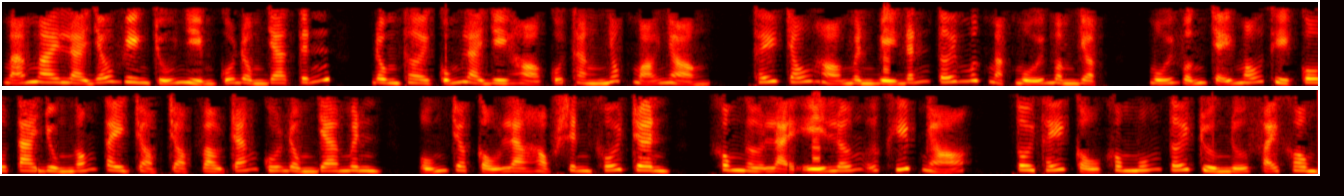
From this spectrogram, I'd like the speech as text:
Mã Mai là giáo viên chủ nhiệm của đồng gia tính, đồng thời cũng là dì họ của thằng nhóc mỏ nhọn, thấy cháu họ mình bị đánh tới mức mặt mũi bầm dập, mũi vẫn chảy máu thì cô ta dùng ngón tay chọt chọt vào trán của đồng gia Minh, ủng cho cậu là học sinh khối trên, không ngờ lại ỷ lớn ức hiếp nhỏ, tôi thấy cậu không muốn tới trường nữa phải không,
